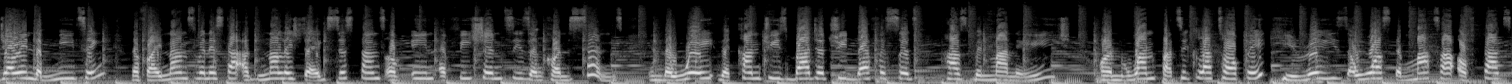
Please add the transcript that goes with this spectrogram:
During the meeting, the finance minister acknowledged the existence of inefficiencies and concerns in the way the country's budgetary deficit has been managed. On one particular topic he raised was the matter of tax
